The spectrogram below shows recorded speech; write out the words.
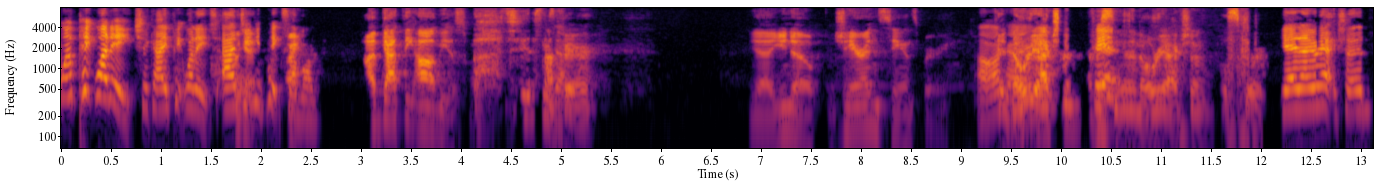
We'll pick one each. Okay, pick one each. Angie, Okay, you pick right. someone. I've got the obvious one. Ah, see, it's Who's not that? fair. Yeah, you know, Jaron Sansbury. Oh, Okay, okay. no reaction, Kristina. No reaction. Let's do it. Yeah, no reaction.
